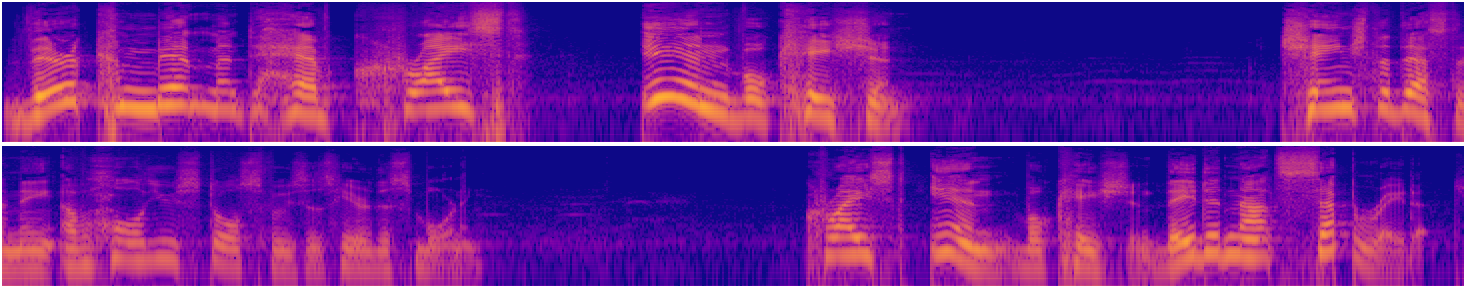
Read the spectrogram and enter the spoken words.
Their commitment to have Christ in vocation changed the destiny of all you Stoltzfuses here this morning. Christ in vocation. They did not separate it.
